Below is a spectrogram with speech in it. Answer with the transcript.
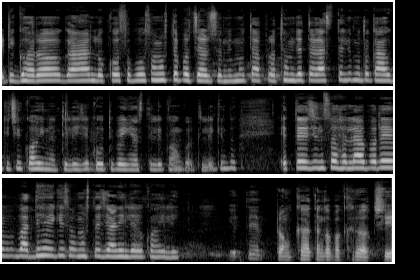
ଏଠି ଘର ଗାଁ ଲୋକ ସବୁ ସମସ୍ତେ ପଚାରୁଛନ୍ତି ମୁଁ ତା ପ୍ରଥମ ଯେତେବେଳେ ଆସିଥିଲି ମୁଁ ତ କାହାକୁ କିଛି କହିନଥିଲି ଯେ କୋଉଥିପାଇଁ ଆସିଥିଲି କ'ଣ କରିଥିଲି କିନ୍ତୁ ଏତେ ଜିନିଷ ହେଲା ପରେ ବାଧ୍ୟ ହେଇକି ସମସ୍ତେ ଜାଣିଲେ କହିଲି। ଏତେ ଟଙ୍କା ତାଙ୍କ ପାଖରେ ଅଛି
